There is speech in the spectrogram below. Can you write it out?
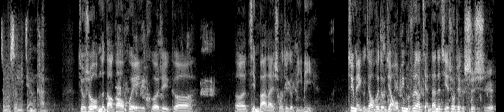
陈牧师，你怎样看？就是说，我们的祷告会和这个。呃，敬拜来说这个比例，这每个教会都是这样。我并不是要简单的接受这个事实。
